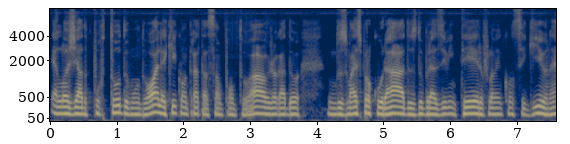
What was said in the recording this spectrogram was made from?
é elogiado por todo mundo. Olha que contratação pontual, jogador um dos mais procurados do Brasil inteiro, o Flamengo conseguiu, né?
